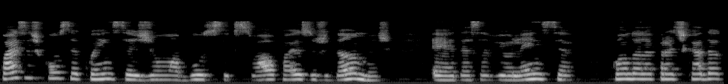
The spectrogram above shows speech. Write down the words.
quais as consequências de um abuso sexual, quais os danos é, dessa violência quando ela é praticada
